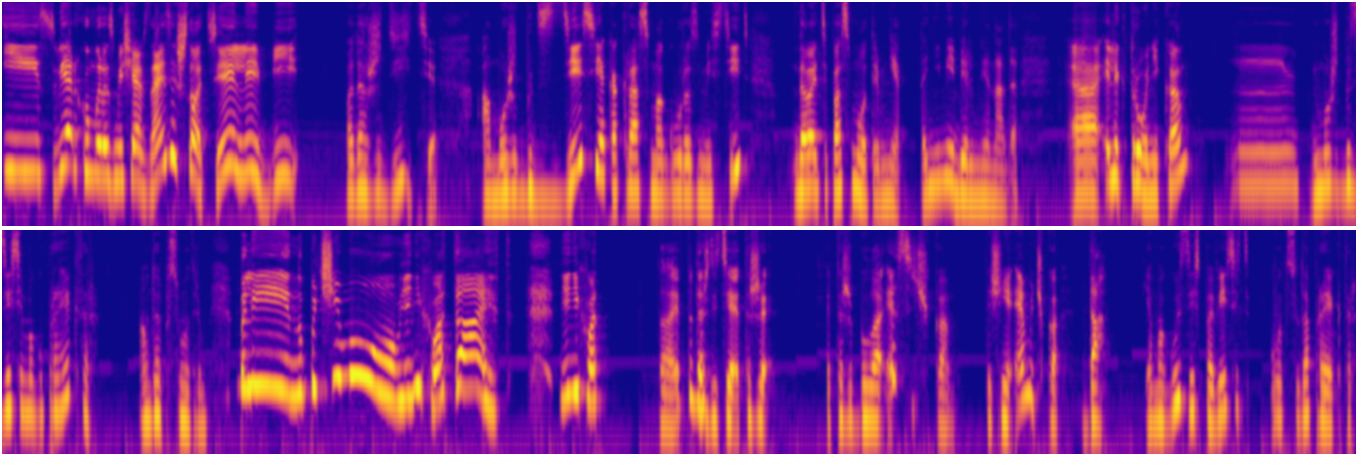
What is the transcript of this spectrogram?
и сверху мы размещаем, знаете что, телеви подождите, а может быть здесь я как раз могу разместить? Давайте посмотрим. Нет, да не мебель мне надо. Э, электроника. Может быть здесь я могу проектор? А ну давай посмотрим. Блин, ну почему? Мне не хватает. Мне не хватает. Подождите, это же... Это же была эсочка. Точнее, эмочка. Да, я могу здесь повесить вот сюда проектор.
